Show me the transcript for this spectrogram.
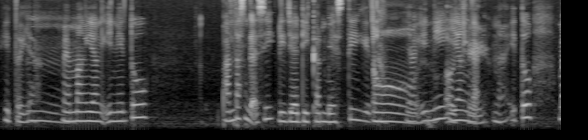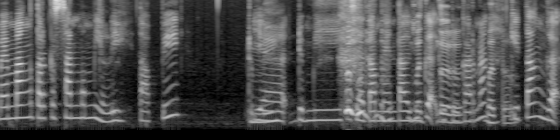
gitu ya Hmm. memang yang ini tuh pantas nggak sih dijadikan bestie gitu Oh, yang ini yang oke. enggak nah itu memang terkesan memilih tapi Demi? ya demi kesehatan mental juga Betul, gitu karena betul. kita nggak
